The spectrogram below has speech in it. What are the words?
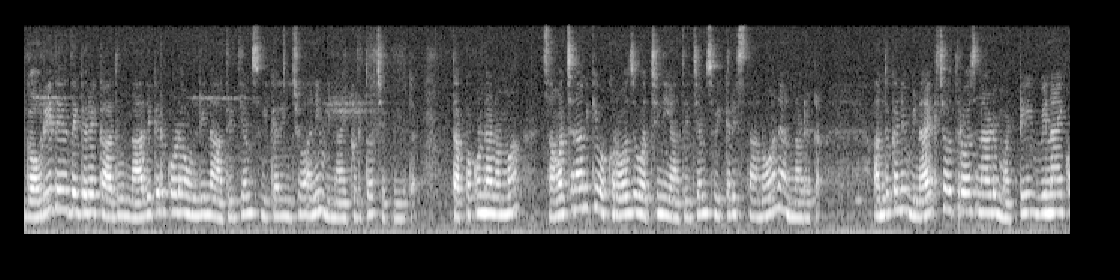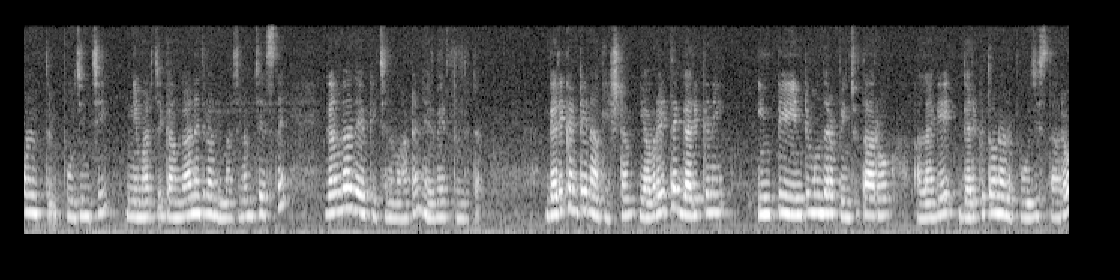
గౌరీదేవి దగ్గరే కాదు నా దగ్గర కూడా ఉండి నా ఆతిథ్యం స్వీకరించు అని వినాయకుడితో చెప్పిందిట. తప్పకుండానమ్మా సంవత్సరానికి ఒకరోజు వచ్చి నీ ఆతిథ్యం స్వీకరిస్తాను అని అన్నాడట. అందుకని వినాయక చవితి రోజు నాడు మట్టి వినాయకుడిని పూజించి నిమజ్జ గంగా నదిలో నిమజ్జనం చేస్తే గంగాదేవికి ఇచ్చిన మాట నెరవేరుతుందిట. గరికంటే నాకు ఇష్టం. ఎవరైతే గరికని ఇంటి ఇంటి ముందర పెంచుతారో అలాగే గరికతో నన్ను పూజిస్తారో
